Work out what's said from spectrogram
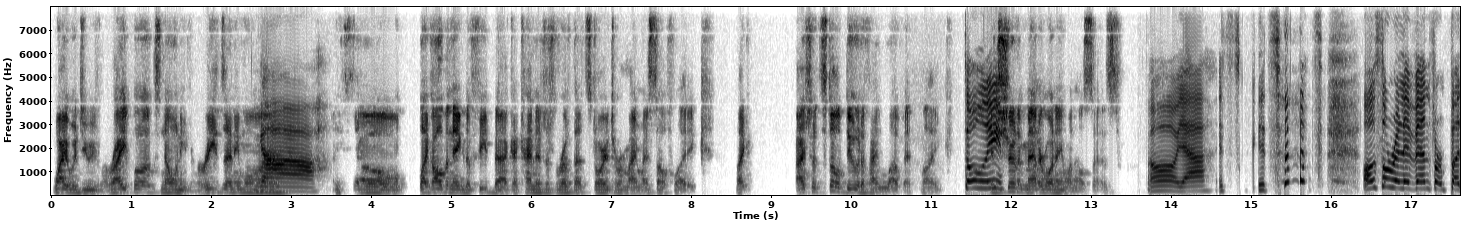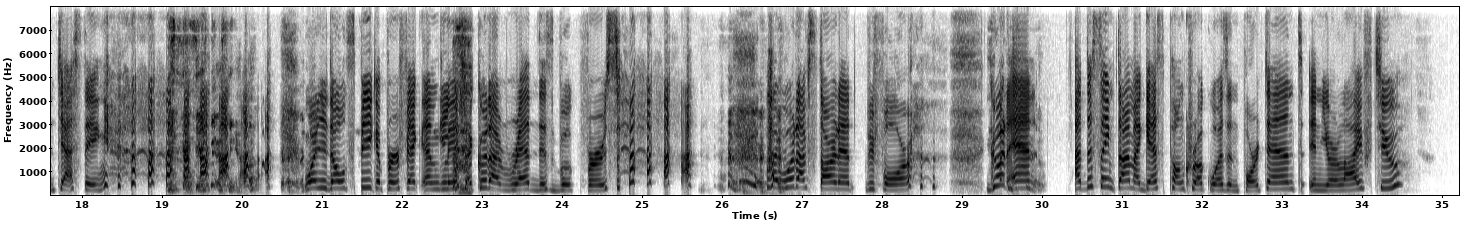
why would you even write books? No one even reads anymore. And so, like all the negative feedback, I kind of just wrote that story to remind myself, like, like I should still do it if I love it. Like, totally. it shouldn't matter what anyone else says. Oh yeah, it's it's, it's also relevant for podcasting. when you don't speak a perfect English, I could have read this book first. I would have started before. Good and at the same time, I guess punk rock was important in your life too.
